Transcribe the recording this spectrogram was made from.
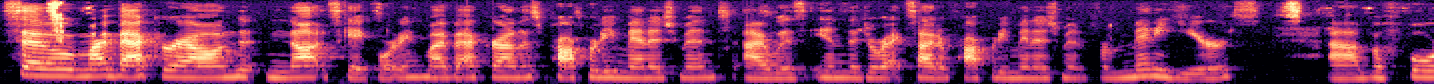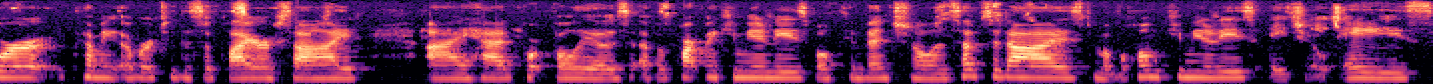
So my background, not skateboarding. My background is property management. I was in the direct side of property management for many years uh, before coming over to the supplier side I had portfolios of apartment communities, both conventional and subsidized, mobile home communities, HOAs.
